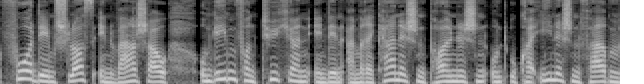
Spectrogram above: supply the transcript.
vor dem Schloss in Warschau, umgeben von Tüchern in den amerikanischen, polnischen und ukrainischen Farben,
